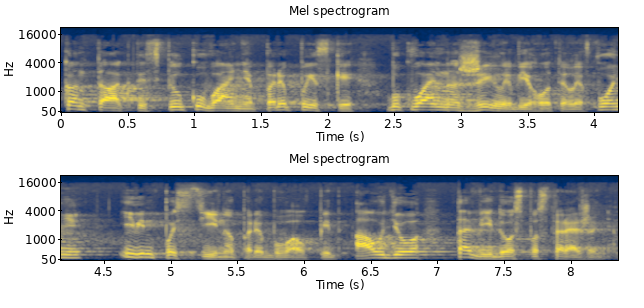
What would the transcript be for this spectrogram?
Контакти, спілкування, переписки буквально жили в його телефоні, і він постійно перебував під аудіо та відеоспостереженням.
